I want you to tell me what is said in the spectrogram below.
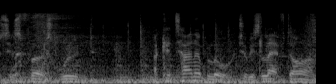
Suffers his first wound, a katana blow to his left arm.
